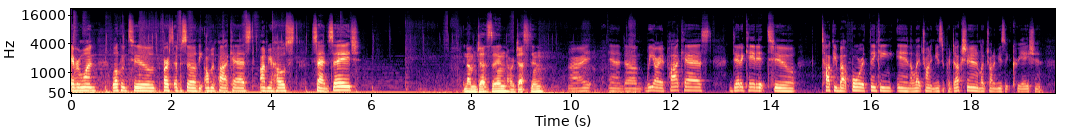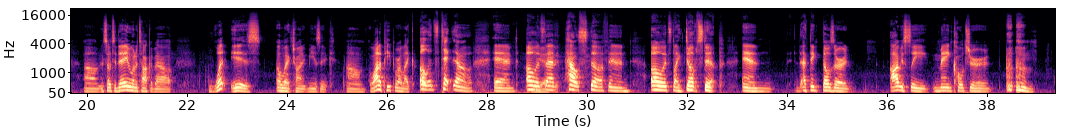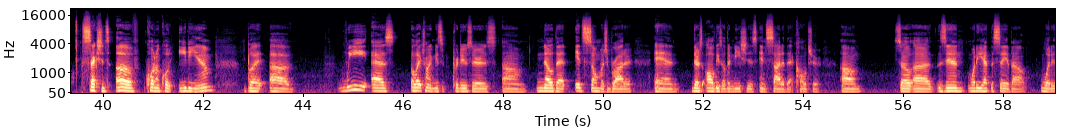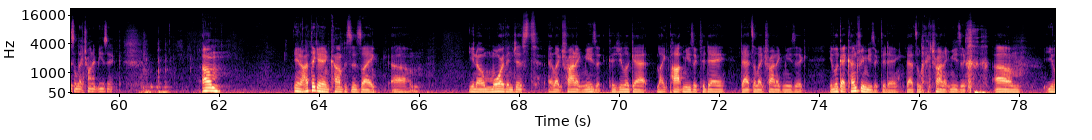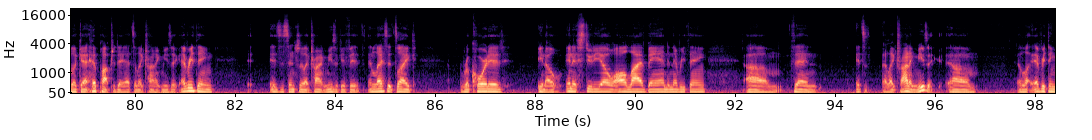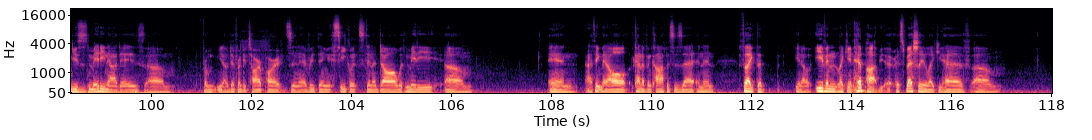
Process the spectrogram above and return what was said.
Hey everyone, welcome to the first episode of the Omen Podcast. I'm your host, Satin Sage. And I'm Justin or Justin. All right, and um, we are a podcast dedicated to talking about forward thinking in electronic music production, electronic music creation. Um, and so today we want to talk about what is electronic music. Um, a lot of people are like, "Oh, it's techno," and "Oh, it's Yeah. that house stuff," and "Oh, it's like dubstep," and I think those are obviously main culture sections of quote unquote EDM, but uh, we as electronic music producers um, know that it's so much broader and there's all these other niches inside of that culture. Um, so, uh, Zen, what do you have to say about what is electronic music? Um, you know, I think it encompasses like, um, you know, more than just electronic music. Because you look at like pop music today, that's electronic music. You look at country music today, that's electronic music. um, you look at hip hop today, that's electronic music. Everything is essentially electronic music. If it's unless it's like recorded, you know, in a studio, all live band and everything um, then it's electronic music. Um, everything uses MIDI nowadays, um, from you know different guitar parts and everything is sequenced in a DAW with MIDI. Um, and I think that all kind of encompasses that. And then I feel like the, you know, even like in hip hop, especially like you have. Um,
